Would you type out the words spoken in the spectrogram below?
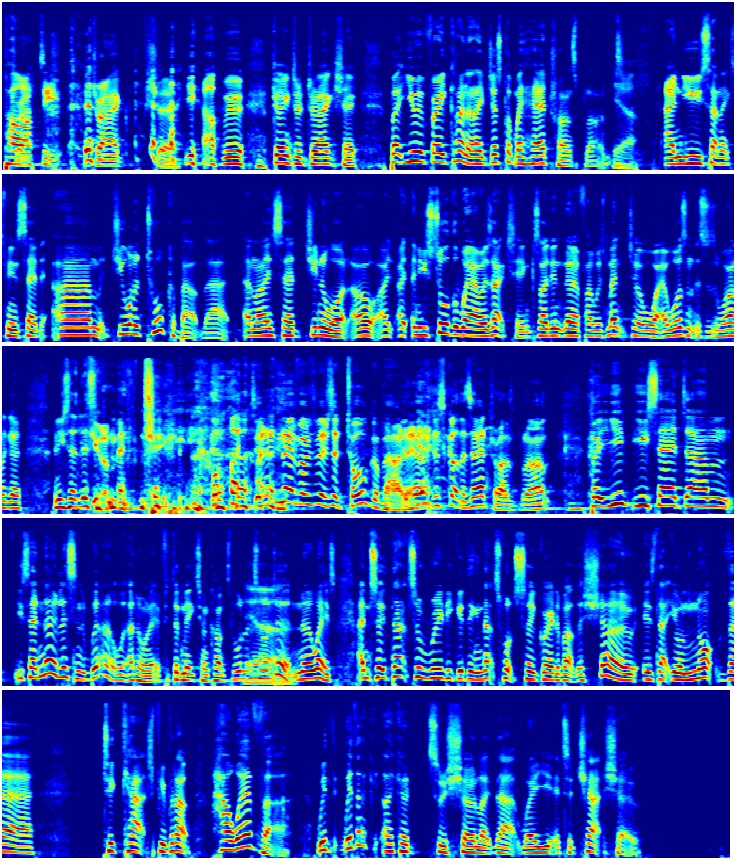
party. Drag show. yeah, we were going to a drag show. But you were very kind, and I just got my hair transplant. Yeah. And you sat next to me and said, um, "Do you want to talk about that?" And I said, "Do you know what? Oh, I, I and you saw the way I was acting because I didn't know if I was meant to or what I wasn't. This was a while ago." And you said, "Listen, You were meant to. I didn't know if I was supposed to talk about it. I just got this hair transplant. But you you said um, you said no. Listen, I don't, I don't want it. If it makes you uncomfortable, let's not do it. No ways. And so that's a really good thing. That's what's so great about the show is that you're not there to catch people out. However, with with a, like a sort of show like that where you, it's a chat show,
